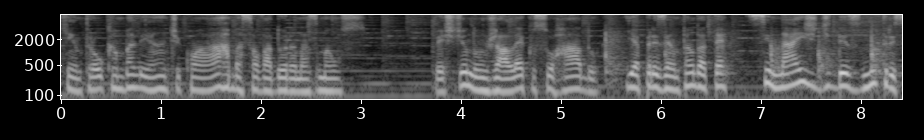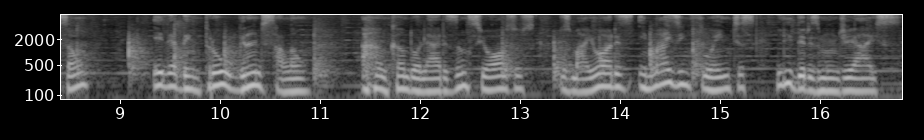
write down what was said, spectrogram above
que entrou cambaleante com a arma salvadora nas mãos. Vestindo um jaleco surrado e apresentando até sinais de desnutrição, ele adentrou o grande salão arrancando olhares ansiosos dos maiores e mais influentes líderes mundiais.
